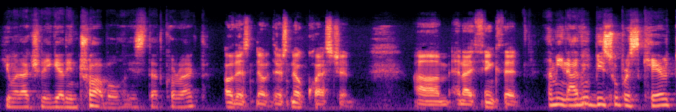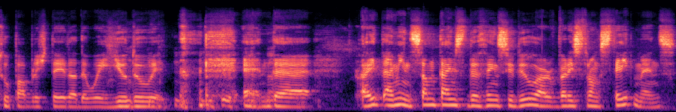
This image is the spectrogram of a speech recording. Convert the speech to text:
you might actually get in trouble. Is that correct? Oh, there's no there's no question, um, and I think that I mean, I would be super scared to publish data the way you do it, and uh, right. I mean, sometimes the things you do are very strong statements,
